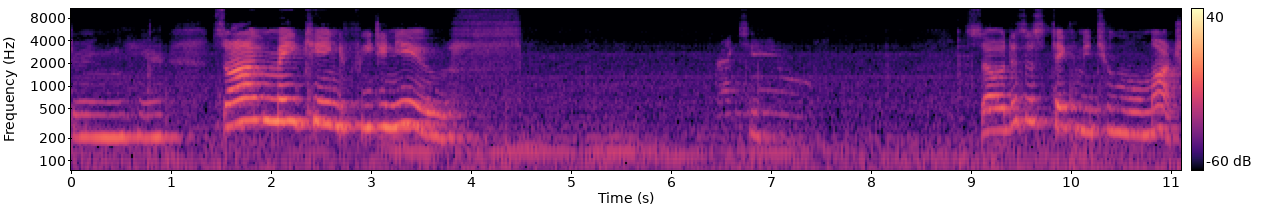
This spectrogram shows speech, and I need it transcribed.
doing here? So I'm making Fiji News. So this is take me too much.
